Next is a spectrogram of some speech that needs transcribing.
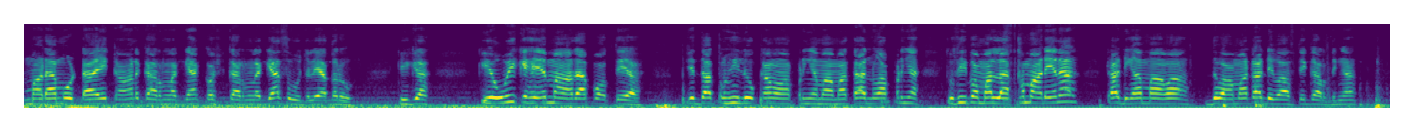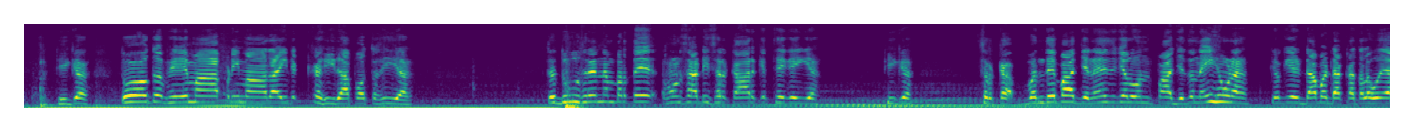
ਮਾੜਾ ਮੋਟਾ ਇਹ ਕਾਂਡ ਕਰਨ ਲੱਗਿਆ, ਕੁਛ ਕਰਨ ਲੱਗਿਆ, ਸੋਚ ਲਿਆ ਕਰੋ, ਠੀਕ ਆ? ਕਿ ਉਹ ਵੀ ਕਿਸੇ ਮਾਂ ਦਾ ਪੁੱਤ ਆ, ਜਿੱਦਾਂ ਤੁਸੀਂ ਲੋਕਾਂ ਵਾਂ, ਆਪਣੀਆਂ ਮਾਵਾਂ, ਤੁਹਾਨੂੰ ਆਪਣੀਆਂ, ਤੁਸੀਂ ਭਾਵੇਂ ਲੱਖ ਮਾੜੇ ਨਾ, ਤੁਹਾਡੀਆਂ ਮਾਵਾਂ ਦੁਆਵਾਂ ਤੁਹਾਡੇ ਵਾਸਤੇ ਕਰਦੀਆਂ। ਠੀਕ ਆ? ਤੋ ਉਹ ਤਾਂ ਫੇਰ ਮਾਂ, ਆਪਣੀ ਮਾਂ ਦਾ ਹੀ ਤੇ ਕਹੀਰਾ ਪੁੱਤ ਸੀ ਯਾਰ। ਤੇ ਦੂਸਰੇ ਨੰਬਰ ਤੇ ਹੁਣ ਸਾਡੀ ਸਰਕਾਰ ਕਿੱਥੇ ਗਈ ਆ? ਠੀਕ ਆ? ਸਰਕਾਰ ਬੰਦੇ ਭੱਜ ਨੇ ਤੇ ਚਲੋ ਭੱਜ ਤਾਂ ਨਹੀਂ ਹੋਣਾ, ਕਿਉਂਕਿ ਐਡਾ ਵੱਡਾ ਕਤਲ ਹੋਇਆ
